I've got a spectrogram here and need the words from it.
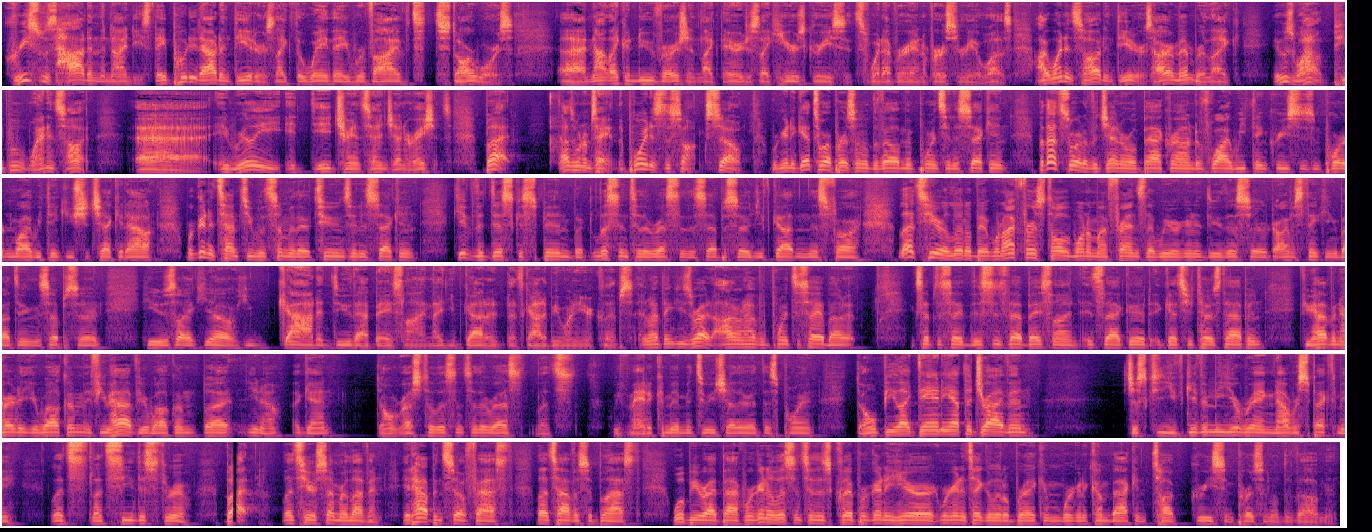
Grease was hot in the 90s. They put it out in theaters like the way they revived Star Wars. Uh, not like a new version. Like they were just like, here's Grease. It's whatever anniversary it was. I went and saw it in theaters. I remember like it was wild. People went and saw it. Uh, it really it did transcend generations. But that's what I'm saying. The point is the song. So we're going to get to our personal development points in a second, but that's sort of a general background of why we think Grease is important, why we think you should check it out. We're going to tempt you with some of their tunes in a second. Give the disc a spin, but listen to the rest of this episode. You've gotten this far. Let's hear a little bit. When I first told one of my friends that we were going to do this, or I was thinking about doing this episode, he was like, "Yo, you gotta do that bass line. That you've got to. That's got to be one of your clips." And I think he's right. I don't have a point to say about it, except to say this is that bass line. It's that good. It gets your toes tapping. If you haven't heard it, you're welcome. If you have, you're welcome. But you know, again, don't rush to listen to the rest. Let's. We've made a commitment to each other at this point. Don't be like Danny at the drive-in. Just you've given me your ring. Now respect me. Let's let's see this through. But let's hear Summer Lovin'. It happened so fast. Let's have us a blast. We'll be right back. We're going to listen to this clip. We're going to hear, we're going to take a little break, and we're going to come back and talk Grease and personal development.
